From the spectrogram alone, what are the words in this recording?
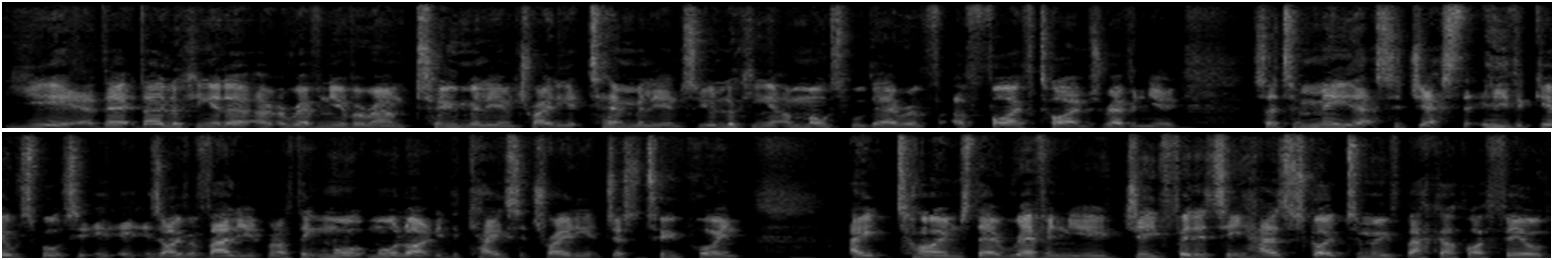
year. They're, they're looking at a, a, revenue of around 2 million, trading at 10 million. So you're looking at a multiple there of, of five times revenue. So to me, that suggests that either Guild Esports is overvalued, but I think more more likely the case at trading at just 2.8 times their revenue. Gfinity has scope to move back up, I feel,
